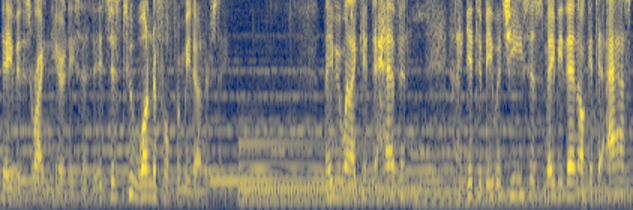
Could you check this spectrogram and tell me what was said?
David is writing here and he says, It's just too wonderful for me to understand. Maybe when I get to heaven and I get to be with Jesus, maybe then I'll get to ask,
